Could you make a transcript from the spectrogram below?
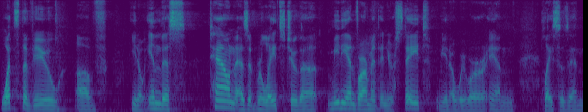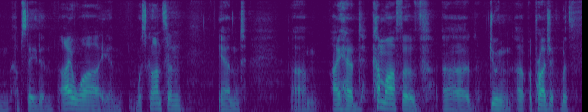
what's the view of, you know, in this town as it relates to the media environment in your state. You know, we were in places in upstate in Iowa, in Wisconsin, and um, I had come off of uh, doing a, a project with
